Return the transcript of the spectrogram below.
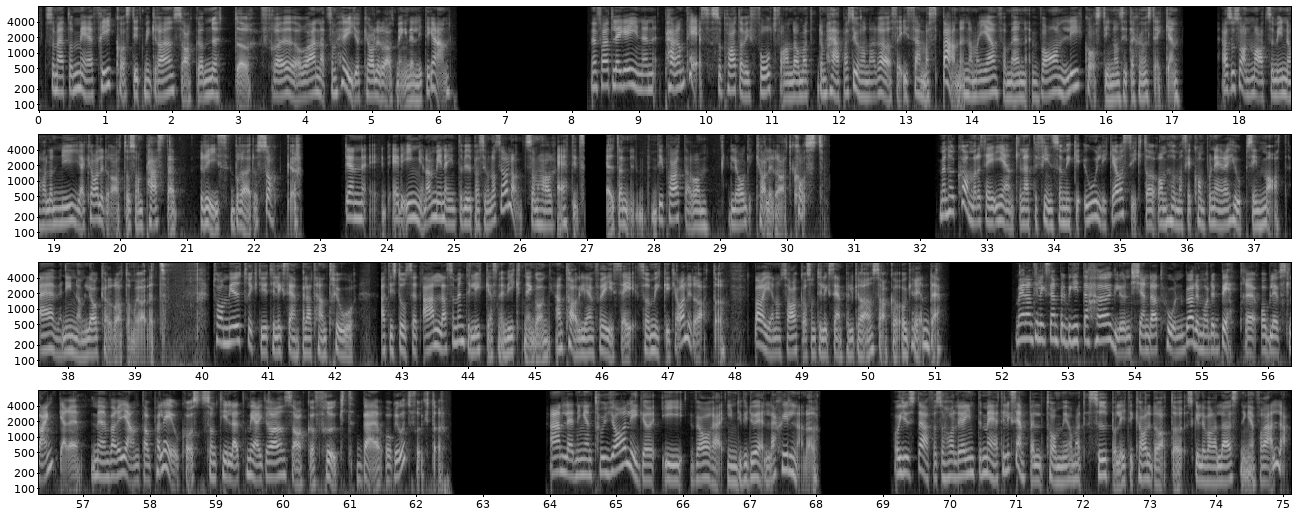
som äter mer frikostigt med grönsaker, nötter, fröer och annat som höjer kolhydratmängden lite grann. Men för att lägga in en parentes så pratar vi fortfarande om att de här personerna rör sig i samma spann när man jämför med en vanlig kost inom citationstecken. Alltså sån mat som innehåller nya kolhydrater som pasta, ris, bröd och socker. Den är det ingen av mina intervjupersoner så långt som har ätit, utan vi pratar om lågkolhydratkost. Men hur kommer det sig egentligen att det finns så mycket olika åsikter om hur man ska komponera ihop sin mat, även inom lågkolhydratområdet? Tommy uttryckte ju till exempel att han tror att i stort sett alla som inte lyckas med viktnedgång antagligen får i sig för mycket kolhydrater, bara genom saker som till exempel grönsaker och grädde. Medan till exempel Birgitta Höglund kände att hon både mådde bättre och blev slankare med en variant av paleokost som tillät mer grönsaker, frukt, bär och rotfrukter. Anledningen tror jag ligger i våra individuella skillnader. Och just därför så håller jag inte med till exempel Tommy om att superlite kolhydrater skulle vara lösningen för alla.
